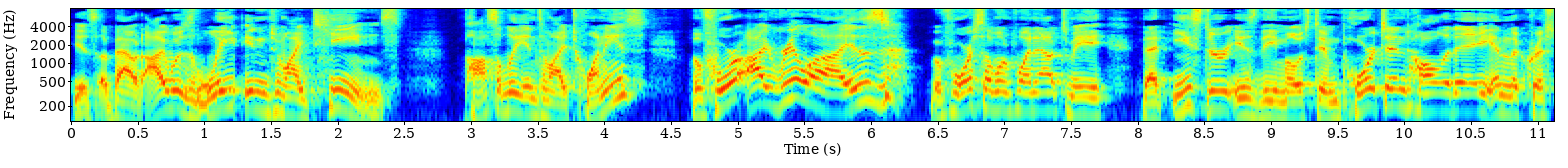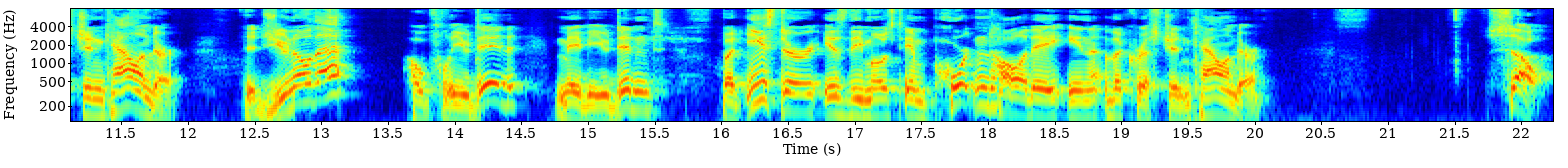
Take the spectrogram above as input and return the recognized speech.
is about. I was late into my teens, possibly into my twenties, before I realized, before someone pointed out to me that Easter is the most important holiday in the Christian calendar. Did you know that? Hopefully you did. Maybe you didn't. But Easter is the most important holiday in the Christian calendar. So,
